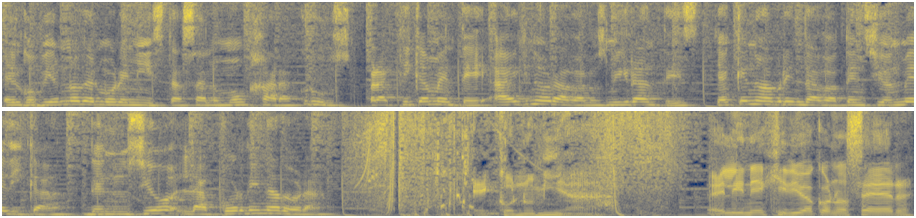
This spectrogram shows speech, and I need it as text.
el gobierno del morenista Salomón Jara Cruz prácticamente ha ignorado a los migrantes ya que no ha brindado atención médica, denunció la coordinadora. Economía. El INEGI dio a conocer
